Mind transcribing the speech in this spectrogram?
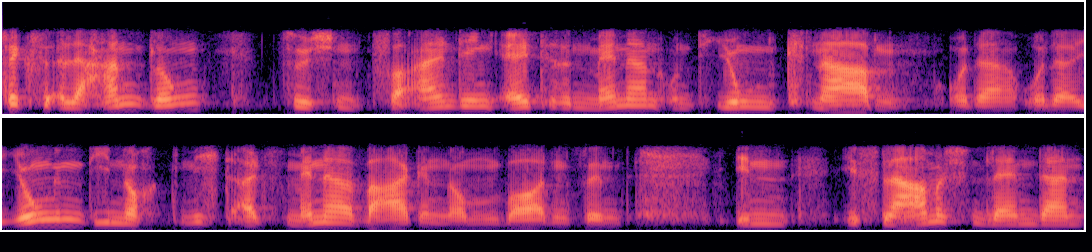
sexuelle Handlung zwischen vor allen Dingen älteren Männern und jungen Knaben oder, oder Jungen, die noch nicht als Männer wahrgenommen worden sind, in islamischen Ländern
